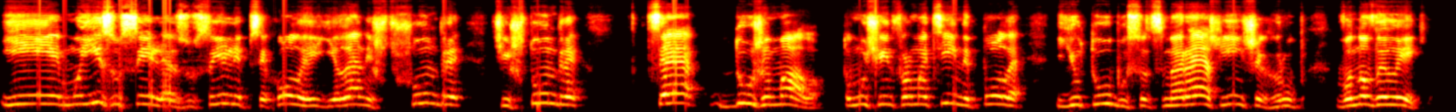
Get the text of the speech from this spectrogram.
І мої зусилля, зусилля психологи Єлени Шундри чи Штундри це дуже мало, тому що інформаційне поле Ютубу, соцмереж інших груп, воно велике.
